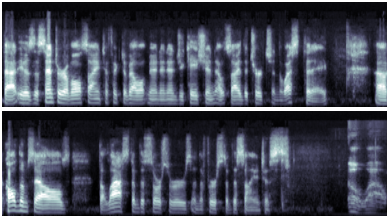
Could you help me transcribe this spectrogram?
that is the center of all scientific development and education outside the church in the West today, uh, called themselves the last of the sorcerers and the first of the scientists. Oh wow.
